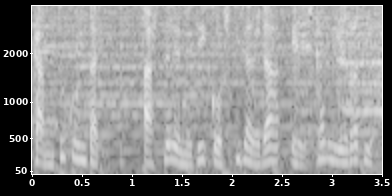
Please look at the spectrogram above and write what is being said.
Kantu kontari. Astelenetik ostiralera Euskadi irratia.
